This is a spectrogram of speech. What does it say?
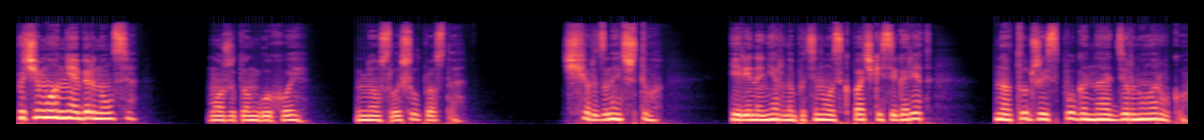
«Почему он не обернулся?» «Может, он глухой, не услышал просто». «Чёрт знает что». Ирина нервно потянулась к пачке сигарет — но тут же испуганно отдернула руку.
